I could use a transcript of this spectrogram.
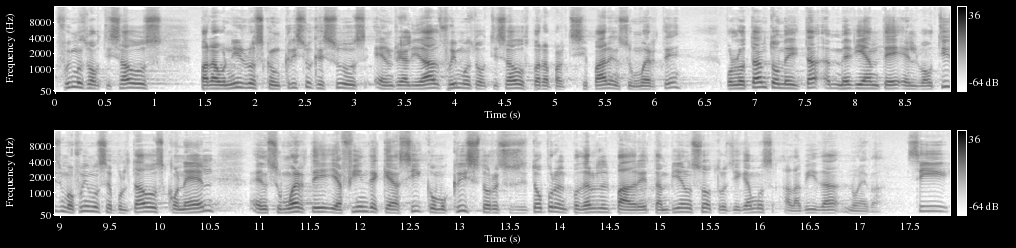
fuimos bautizados para unirnos con Cristo Jesús, en realidad fuimos bautizados para participar en su muerte? Por lo tanto, medita- mediante el bautismo fuimos sepultados con Él en su muerte y a fin de que así como Cristo resucitó por el poder del Padre, también nosotros llegamos a la vida nueva. See,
